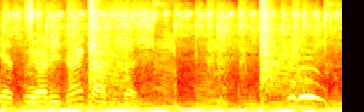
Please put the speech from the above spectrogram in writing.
yeah, we already drank it, of it, in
